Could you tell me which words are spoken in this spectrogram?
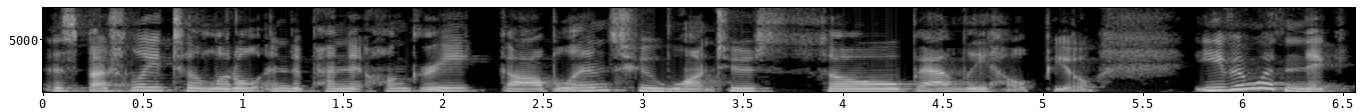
Especially to little independent, hungry goblins who want to so badly help you. Even with Nick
